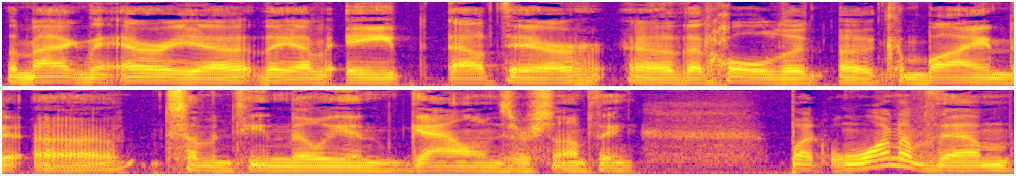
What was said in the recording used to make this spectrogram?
the Magna area. They have eight out there uh, that hold a, a combined uh, 17 million gallons or something. But one of them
